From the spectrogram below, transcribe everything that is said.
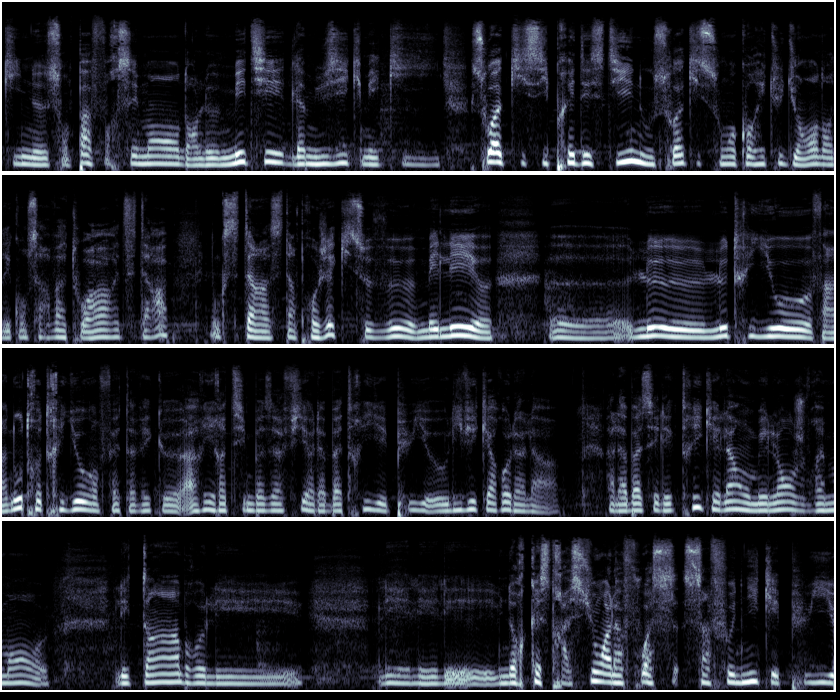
qui ne sont pas forcément dans le métier de la musique, mais qui soit qui s'y prédestinent ou soit qui sont encore étudiants dans des conservatoires, etc. Donc c'est un, c'est un projet qui se veut mêler le le, trio, enfin un autre trio en fait, avec Harry Ratimbazafi à la batterie et puis Olivier Carole à la, à la basse électrique. Et là, on mélange vraiment les timbres, les, une orchestration à la fois symphonique et puis,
